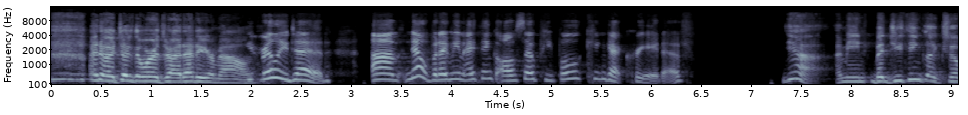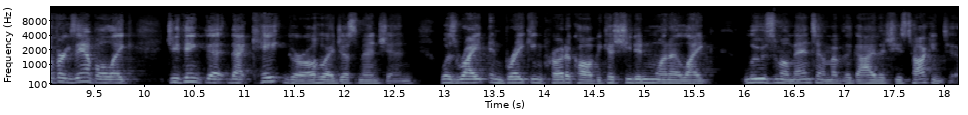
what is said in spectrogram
I know I took the words right out of your mouth. You really did. Um, no, but I mean, I think also people can get creative. Yeah, I mean, but do you think like so? For example, like, do you think that that Kate girl who I just mentioned was right in breaking protocol because she didn't want to like lose momentum of the guy that she's talking to?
